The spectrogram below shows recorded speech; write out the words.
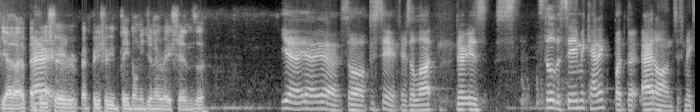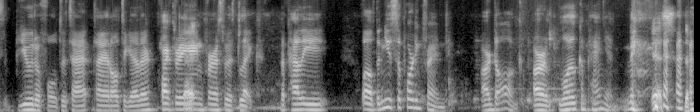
Yeah, I, I'm pretty Uh, sure. I'm pretty sure we played only Generations. Yeah, yeah, yeah. So to say, there's a lot. There is s- still the same mechanic, but the add-ons just makes it beautiful to tie, tie it all together. Factoring Yeah. in first with like the Pally, well, the new supporting friend, our dog, our loyal companion. Yes, the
